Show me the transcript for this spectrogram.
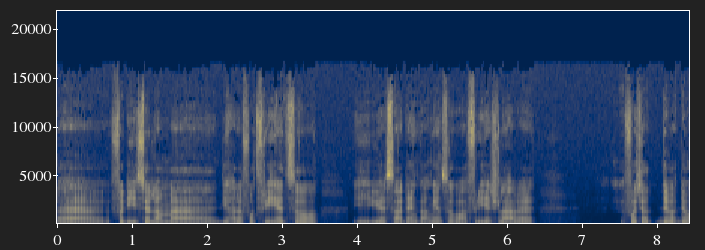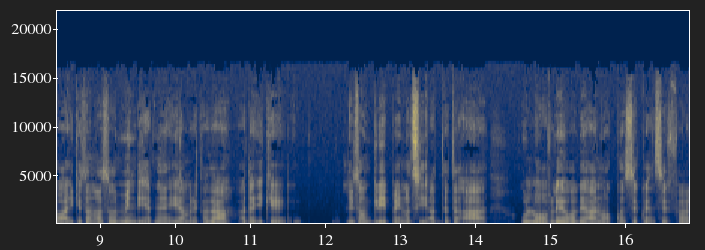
Eh, fordi selv om eh, de hadde fått frihet, så i USA den gangen så var frie slaver fortsatt det, var- det var ikke sånn Altså, myndighetene i Amerika da hadde ikke liksom gripe inn og si at dette er ulovlig, og det er noen konsekvenser for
